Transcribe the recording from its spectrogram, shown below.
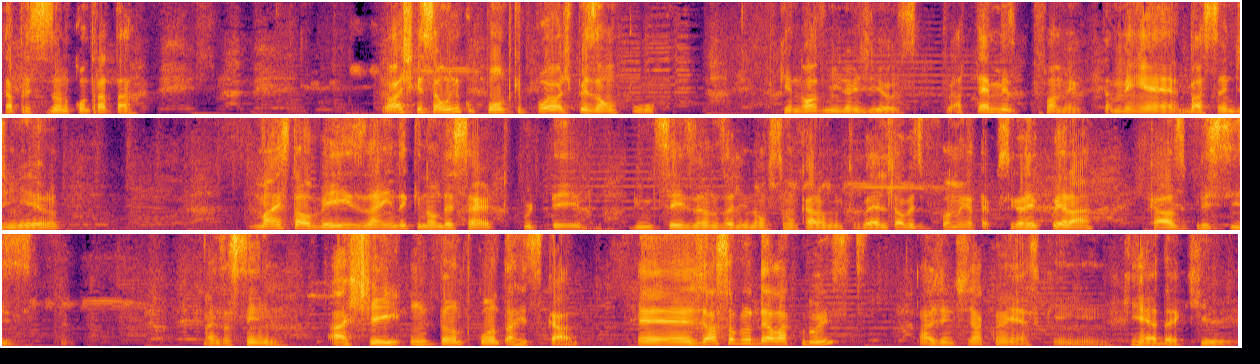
tá precisando contratar. Eu acho que esse é o único ponto que pode pesar um pouco, porque 9 milhões de euros, até mesmo para o Flamengo, também é bastante dinheiro. Mas talvez, ainda que não dê certo por ter 26 anos ali, não ser um cara muito velho, talvez o Flamengo até consiga recuperar caso precise. Mas assim, achei um tanto quanto arriscado. É, já sobre o Dela Cruz, a gente já conhece quem, quem é daqui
